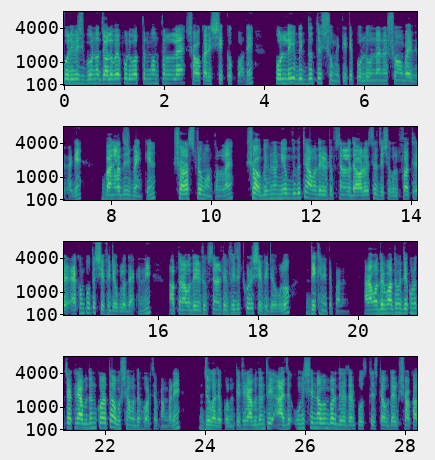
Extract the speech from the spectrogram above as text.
পরিবেশ, বন ও জলবায়ু পরিবর্তন মন্ত্রণালয়, সহকারী শিক্ষক পদে, পল্লী বিদ্যুতের সমিতিতে পল্লী উন্নয়ন সমবায় বিভাগে, বাংলাদেশ ব্যাংকের স্বরাষ্ট্র মন্ত্রণালয় সহ বিভিন্ন নিয়োগ বিজ্ঞপ্তি আমাদের ইউটিউব চ্যানেলে দেওয়া রয়েছে। যে সকল প্রার্থীরা এখন পর্যন্ত সে ভিডিওগুলো দেখেননি আপনারা আমাদের ইউটিউব চ্যানেলটি ভিজিট করে সেই ভিডিওগুলো দেখে নিতে পারেন। আর আমাদের মাধ্যমে যে কোনো চাকরি আবেদন করাতে অবশ্যই আমাদের হোয়াটসঅ্যাপ নাম্বারে যোগাযোগ করবেন। তো এটির আবেদনটি আজ উনিশে নভেম্বর দুই হাজার পঁচিশ খ্রিস্টাব্দ তারিখ সকাল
